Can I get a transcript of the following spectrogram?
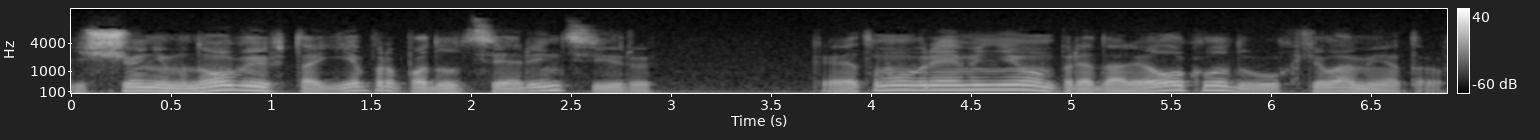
Еще немного, и в таге пропадут все ориентиры. К этому времени он преодолел около двух километров.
